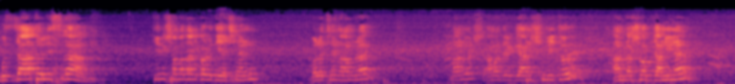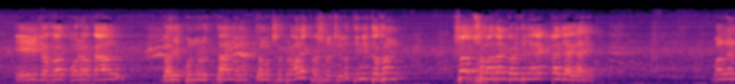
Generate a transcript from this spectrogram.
হুজাতুল ইসলাম। তিনি সমাধান করে দিয়েছেন। বলেছেন, আমরা মানুষ, আমাদের জ্ঞান সীমিত, আমরা সব জানি না। এই জগৎ পরকাল গহি পুনরুত্থান অমুক সম্পর্কে অনেক প্রশ্ন ছিল। তিনি তখন সব সমাধান করে দিলেন একটা জায়গায়। বললেন,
